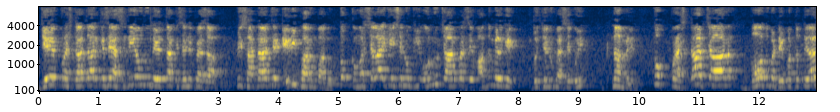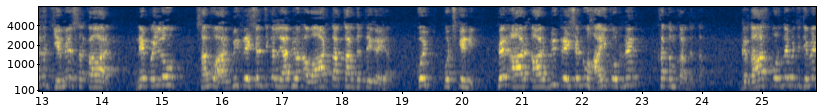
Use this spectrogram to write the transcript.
ਜੇ ਭ੍ਰਸ਼ਟਾਚਾਰ ਕਿਸੇ ਐਸਡੀਓ ਨੂੰ ਦੇ ਦਿੱਤਾ, ਕਿਸੇ ਨੇ ਪੈਸਾ ਵੀ ਸਾਡਾ ਇੱਥੇ ਡੇਰੀ ਫਾਰਮ ਪਾ ਦਿਓ। ਤਾਂ ਕਮਰਸ਼ੀਅਲਾਈਜੇਸ਼ਨ ਹੋ ਗਈ, ਉਹਨੂੰ 4 ਪੈਸੇ ਵੱਧ ਮਿਲ ਗਏ, ਦੂਜੇ ਨੂੰ ਪੈਸੇ ਕੋਈ ਨਾ ਮਿਲੇ। ਤਾਂ ਭ੍ਰਸ਼ਟਾਚਾਰ ਬਹੁਤ ਵੱਡੇ ਪੱਧਰ ਤੇ ਆ, ਤੇ ਜਿਵੇਂ ਸਰਕਾਰ ਨੇ ਪਹਿਲੋਂ ਸਾਨੂੰ ਆਰਬਿਟ੍ਰੇਸ਼ਨ ਚ ਘੱਲਿਆ ਵੀ ਹੁਣ ਅਵਾਰਡ ਤਾਂ ਕਰ ਦਿੱਤੇ ਗਏ ਆ, ਕੋਈ ਪੁੱਛ ਕੇ ਨਹੀਂ। ਫਿਰ ਆਰ ਆਰਬਿਟ੍ਰੇਸ਼ਨ ਨੂੰ ਹਾਈ ਕੋਰਟ ਨੇ ਖਤਮ ਕਰ ਦਿੱਤਾ। ਗੁਰਦਾਸਪੁਰ ਦੇ ਵਿੱਚ ਜਿਵੇਂ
